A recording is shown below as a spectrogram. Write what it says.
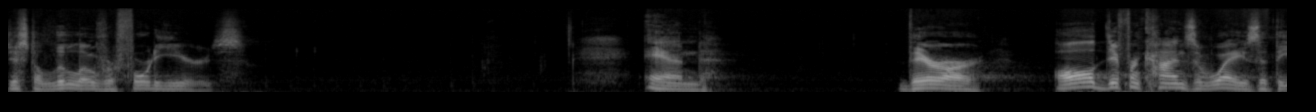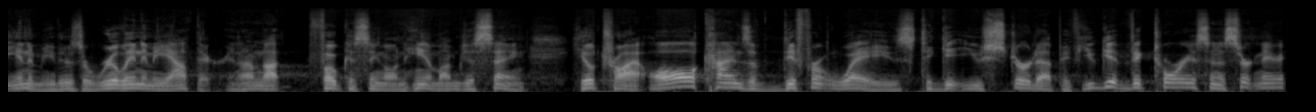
just a little over 40 years. And there are all different kinds of ways that the enemy, there's a real enemy out there, and I'm not focusing on him, I'm just saying he'll try all kinds of different ways to get you stirred up. If you get victorious in a certain area,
